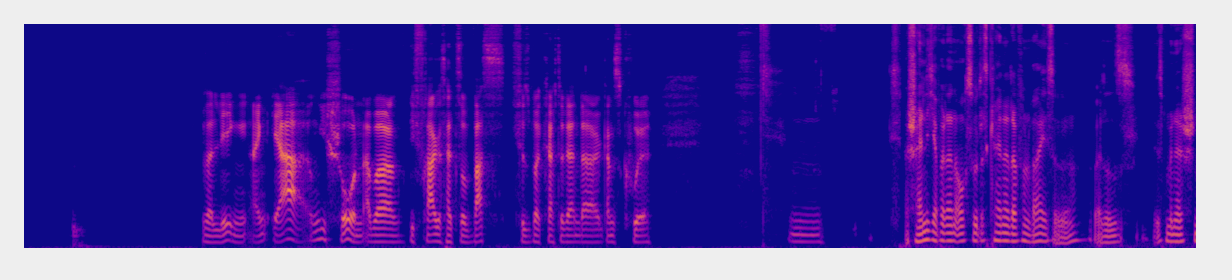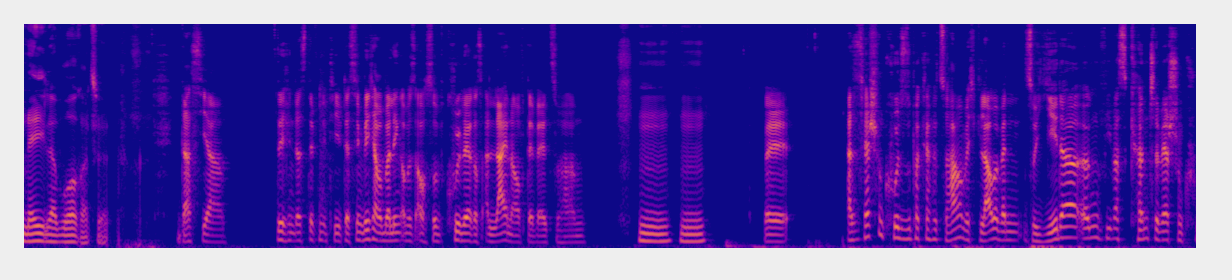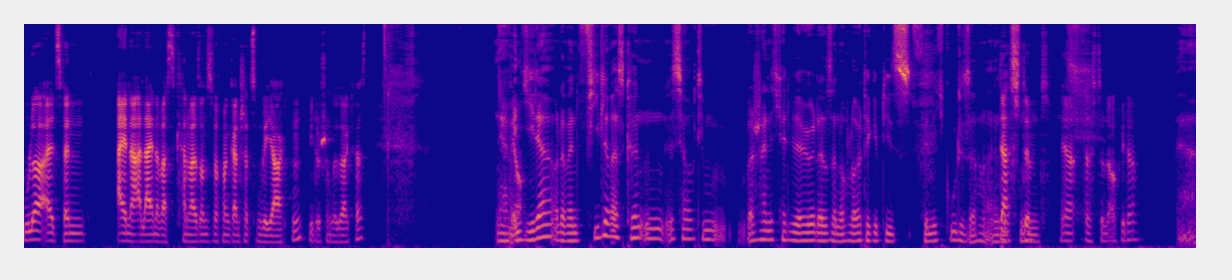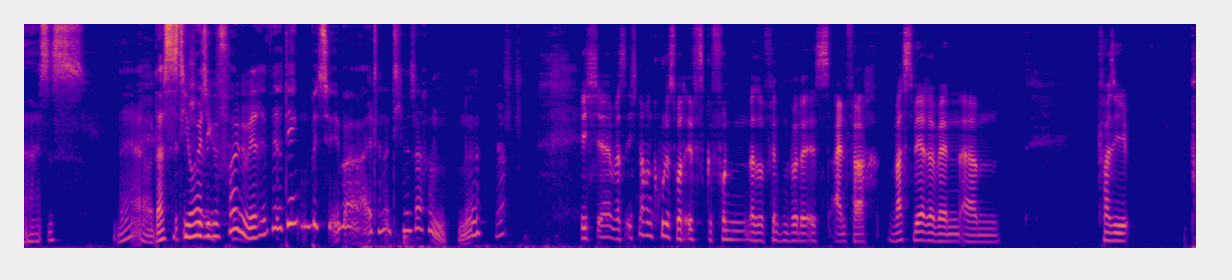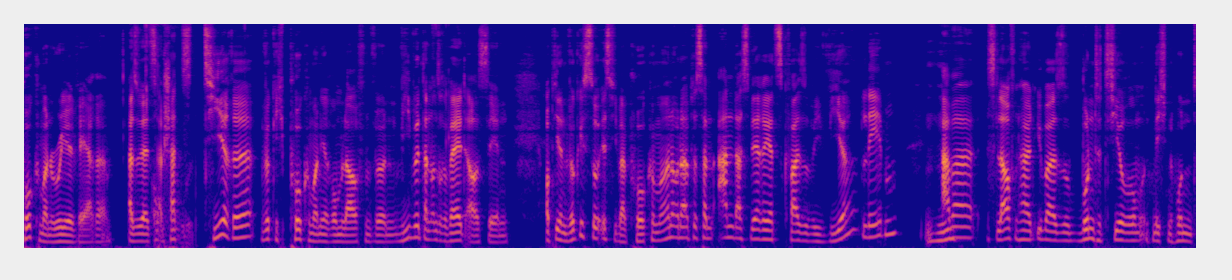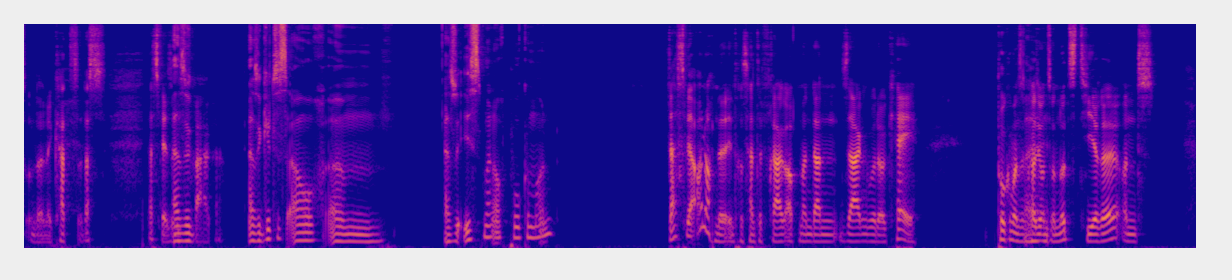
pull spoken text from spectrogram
Überlegen. Ja, irgendwie schon, aber die Frage ist halt so, was für Superkräfte wären da ganz cool. Hm. Wahrscheinlich aber dann auch so, dass keiner davon weiß, oder? Weil sonst ist man ja schnell die Laborratte. Das ja. Das definitiv. Deswegen bin ich auch überlegen, ob es auch so cool wäre, es alleine auf der Welt zu haben. Hm, hm. Weil, also es wäre schon cool, so Superkräfte zu haben, aber ich glaube, wenn so jeder irgendwie was könnte, wäre schon cooler, als wenn einer alleine was kann, weil sonst wird man ganz schnell zum Gejagten, wie du schon gesagt hast. Ja, wenn ja. jeder oder wenn viele was könnten, ist ja auch die Wahrscheinlichkeit wieder höher, dass es dann auch Leute gibt, die es für nicht gute Sachen einsetzen. Das stimmt, ja, das stimmt auch wieder. Ja, es ist. Naja, aber das ist die heutige Folge. Wir, wir denken ein bisschen über alternative Sachen, ne? Ja. Ich, äh, was ich noch ein cooles What If gefunden, also finden würde, ist einfach, was wäre, wenn ähm, quasi Pokémon real wäre? Also jetzt oh. anstatt Tiere wirklich Pokémon hier rumlaufen würden, wie wird dann unsere Welt aussehen? Ob die dann wirklich so ist wie bei Pokémon oder ob es dann anders wäre jetzt quasi so wie wir leben, mhm. aber es laufen halt überall so bunte Tiere rum und nicht ein Hund und eine Katze. Das, das wäre so also, die Frage. Also gibt es auch, ähm, also isst man auch Pokémon? Das wäre auch noch eine interessante Frage, ob man dann sagen würde, okay, Pokémon sind Weil, quasi unsere Nutztiere und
